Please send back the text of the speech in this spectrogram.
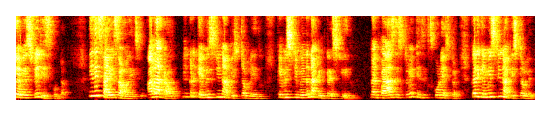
కెమిస్ట్రీ తీసుకుంటాం. ఇది సైన్స్ సంబంధించింది. అలా కాదు. ఇక్కడ కెమిస్ట్రీ నాకు ఇష్టం లేదు. కెమిస్ట్రీ మీద నాకు ఇంట్రెస్ట్ లేదు. నాకు మ్యాథ్స్ ఇష్టమే ఫిజిక్స్ కూడా ఇష్టం కానీ కెమిస్ట్రీ నాకు ఇష్టం లేదు.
